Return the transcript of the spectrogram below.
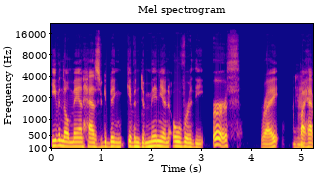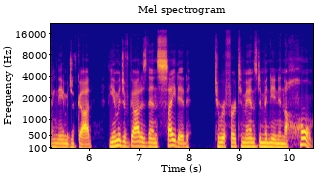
Even though man has been given dominion over the earth, right, Mhm. by having the image of God, the image of God is then cited to refer to man's dominion in the home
